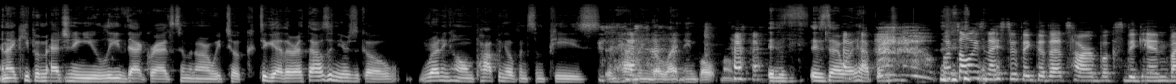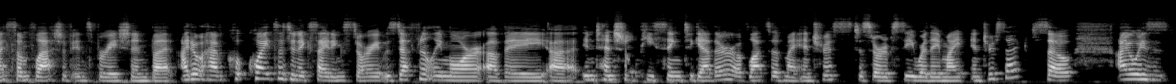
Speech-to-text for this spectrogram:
And I keep imagining you leave that grad seminar we took together a thousand years ago, running home, popping open some peas, and having the lightning bolt moment. Is is that what happened? well, it's always nice to think that that's how our books begin by some flash of inspiration. But I don't have qu- quite such an exciting story. It was definitely more of a uh, intentional piecing together of lots of my interests to sort of see where they they might intersect. So I always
